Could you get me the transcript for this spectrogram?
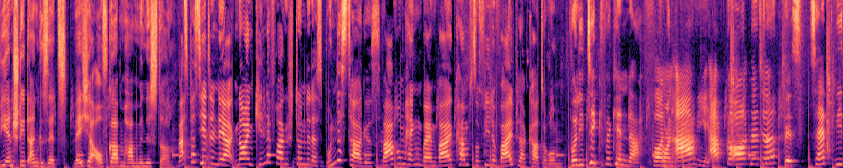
Wie entsteht ein Gesetz? Welche Aufgaben haben Minister? Was passiert in der neuen Kinderfragestunde des Bundestages? Warum hängen beim Wahlkampf so viele Wahlplakate rum? Politik für Kinder. Von, Von A wie Abgeordnete bis Z wie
